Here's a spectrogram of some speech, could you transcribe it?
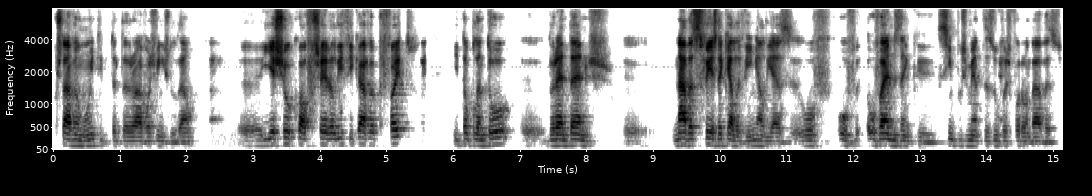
gostava muito e, portanto, adorava os vinhos do Dão uh, e achou que o alfecheiro ali ficava perfeito, então plantou uh, durante anos. Uh, nada se fez daquela vinha, aliás, houve, houve, houve anos em que simplesmente as uvas foram dadas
